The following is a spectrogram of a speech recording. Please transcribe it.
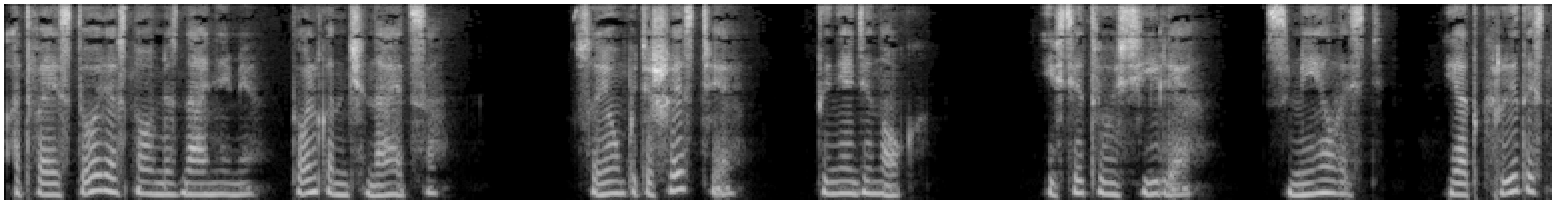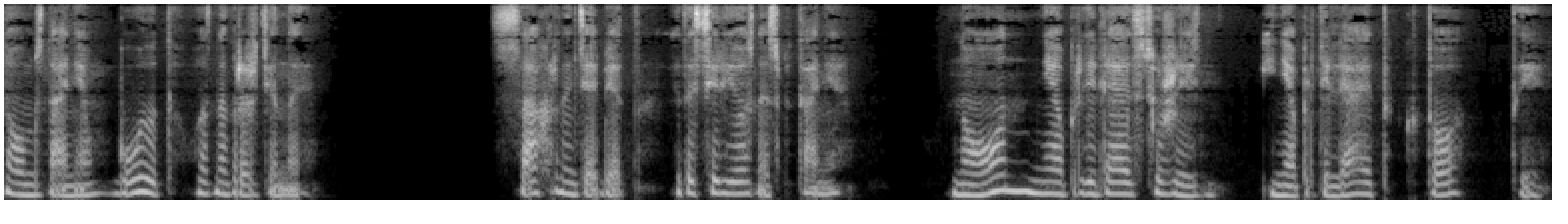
а твоя история с новыми знаниями только начинается. В своем путешествии ты не одинок, и все твои усилия, смелость и открытость новым знаниям будут вознаграждены. Сахарный диабет – это серьезное испытание – но он не определяет всю жизнь и не определяет, кто ты.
